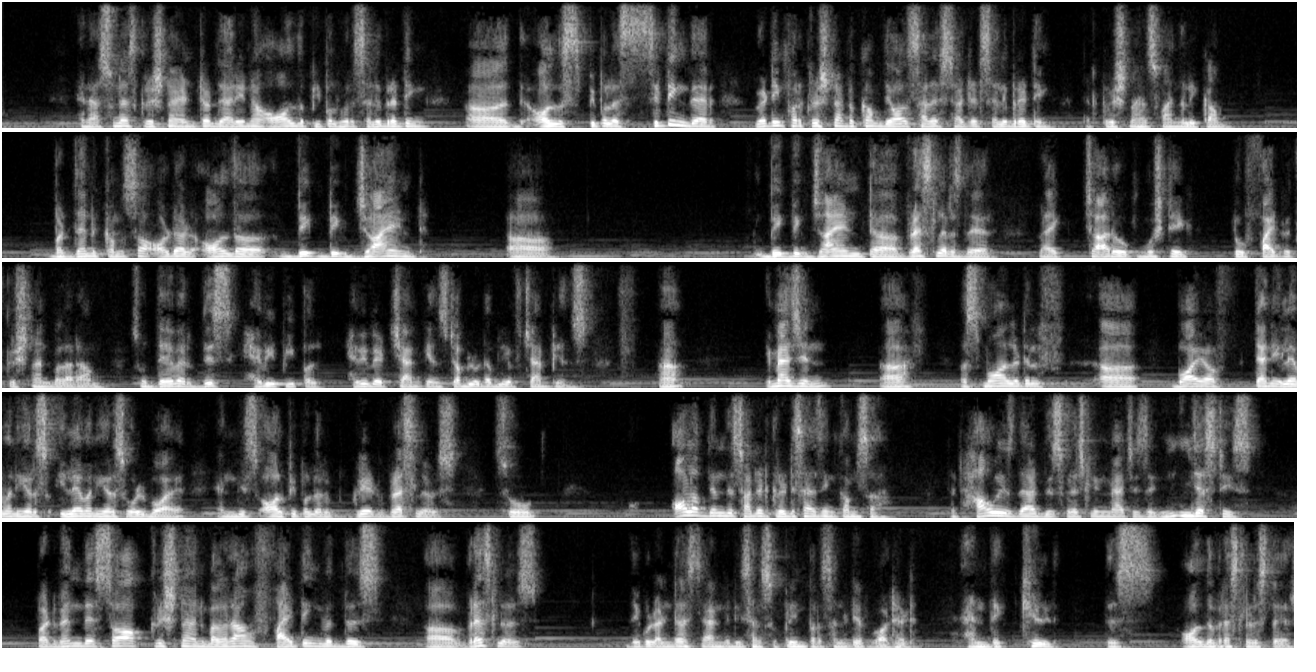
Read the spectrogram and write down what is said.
And as soon as Krishna entered the arena, all the people who were celebrating, uh, all the people are sitting there waiting for Krishna to come. They all started celebrating that Krishna has finally come. But then Kamsa ordered all the big, big giant, uh, big, big giant uh, wrestlers there, like Charuk, Mushtik, to fight with Krishna and Balaram. So they were this heavy people, heavyweight champions, WWF champions. Huh? Imagine uh, a small little uh, boy of 10, 11 years, 11 years old boy, and these all people are great wrestlers. So all of them they started criticizing Kamsa that how is that this wrestling match is an injustice. But when they saw Krishna and Balaram fighting with these uh, wrestlers, they could understand that these are supreme personality of Godhead, and they killed this all the wrestlers there.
